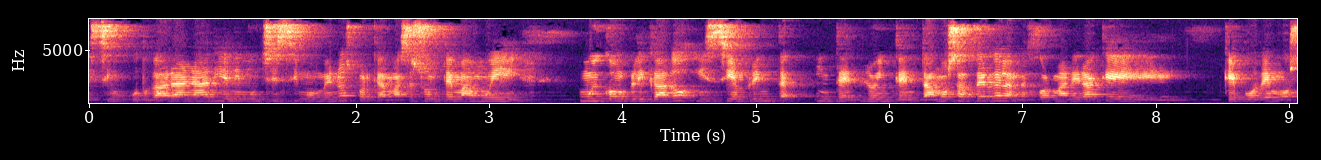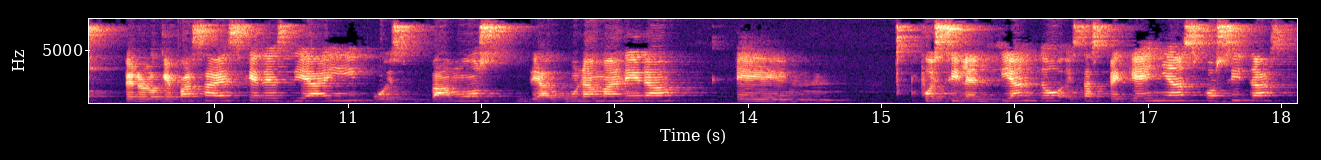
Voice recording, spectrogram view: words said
sin juzgar a nadie ni muchísimo menos, porque además es un tema muy, muy complicado y siempre lo intentamos hacer de la mejor manera que, que podemos. Pero lo que pasa es que desde ahí, pues vamos de alguna manera pues silenciando esas pequeñas cositas,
